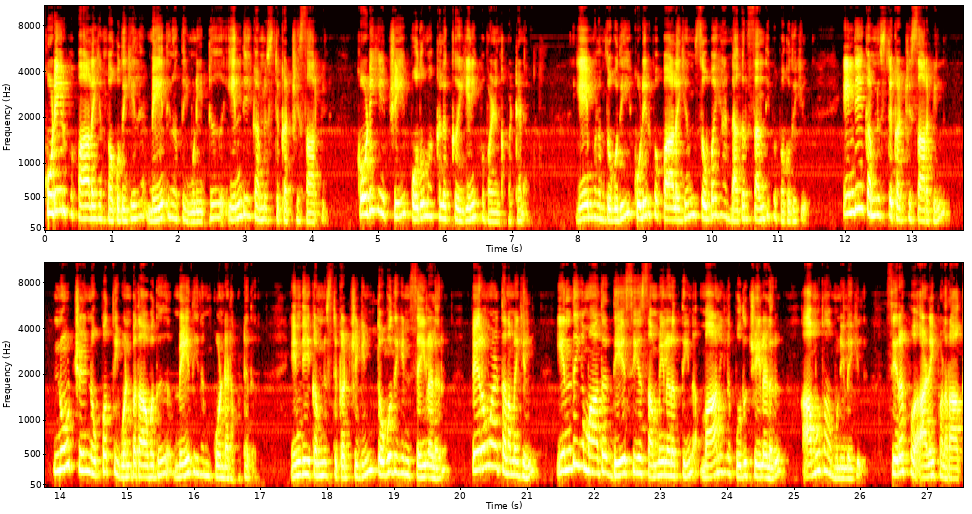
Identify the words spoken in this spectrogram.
குடியிருப்பு பாளையம் பகுதியில் மே தினத்தை முன்னிட்டு இந்திய கம்யூனிஸ்ட் கட்சி சார்பில் கொடியேற்றி பொதுமக்களுக்கு இனிப்பு வழங்கப்பட்டன. ஏம்பலம் தொகுதி குடியிருப்பு பாளையம் சுப்பையா நகர் சந்திப்பு பகுதியில் இந்திய கம்யூனிஸ்ட் கட்சி சார்பில் நூற்று முப்பத்தி ஒன்பதாவது மே தினம் கொண்டாடப்பட்டது. இந்திய கம்யூனிஸ்ட் கட்சியின் தொகுதியின் செயலாளர் பெருமாள் தலைமையில் இந்திய மாத தேசிய சம்மேளனத்தின் மாநில பொதுச் செயலாளர் அமுதா முன்னிலையில் சிறப்பு அழைப்பாளராக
